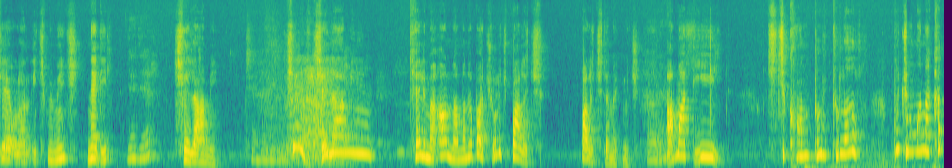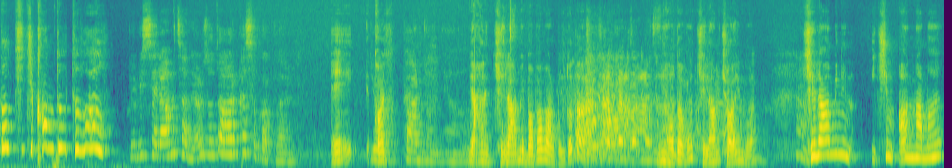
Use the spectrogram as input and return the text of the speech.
şey olan içmimiç nedir? Nedir? Çelami. Çevre. Şimdi çelaminin kelime anlamına bakıyoruz balıç. Balıç demekmiş. Öyle mi? Ama değil. Çiçi kandıltılar. Bu zamana kadar çiçi kandıltılar. Ve biz Selami tanıyoruz. O da arka sokaklarda. E, Yok, pardon ya. yani Çelami Baba var burada da. ne o da var. Çelami Çayım var. Çelami'nin içim anlamı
